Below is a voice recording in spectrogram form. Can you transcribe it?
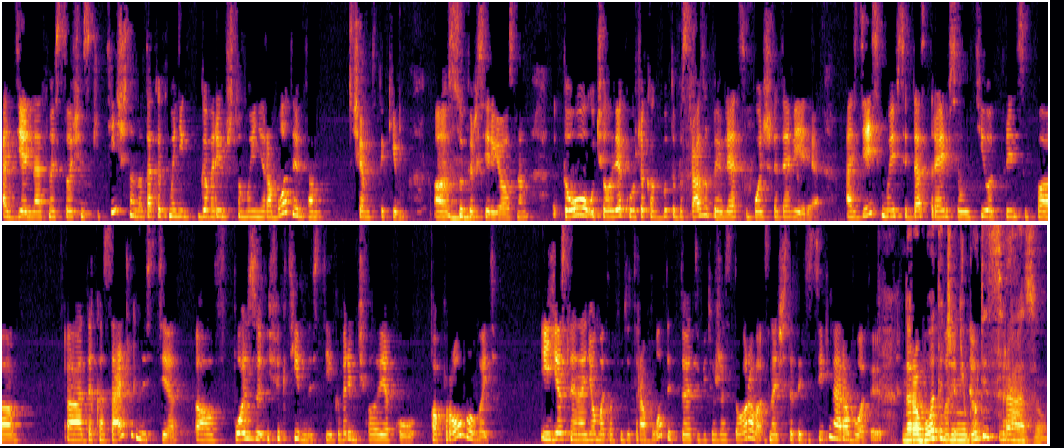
отдельно относятся очень скептично, но так как мы не говорим, что мы не работаем там с чем-то таким э, mm-hmm. суперсерьезным, то у человека уже как будто бы сразу появляется большее доверие. А здесь мы всегда стараемся уйти от принципа доказательности а, в пользу эффективности и говорим человеку попробовать, и если на нем это будет работать, то это ведь уже здорово, значит, это действительно работает. Но работать вот же не будет сразу.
